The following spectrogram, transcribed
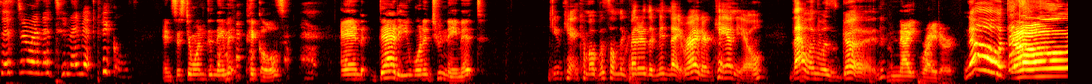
And sister wanted to name it Pickles. And sister wanted to name it Pickles. And daddy wanted to name it. You can't come up with something better than Midnight Rider, can you? That one was good. Night Rider. No, that's Oh,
